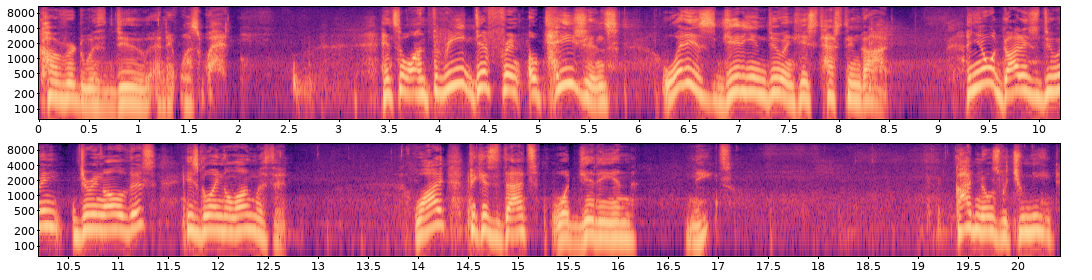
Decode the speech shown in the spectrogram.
covered with dew and it was wet. And so on three different occasions, what is Gideon doing? He's testing God. And you know what God is doing during all of this? He's going along with it. Why? Because that's what Gideon needs. God knows what you need.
